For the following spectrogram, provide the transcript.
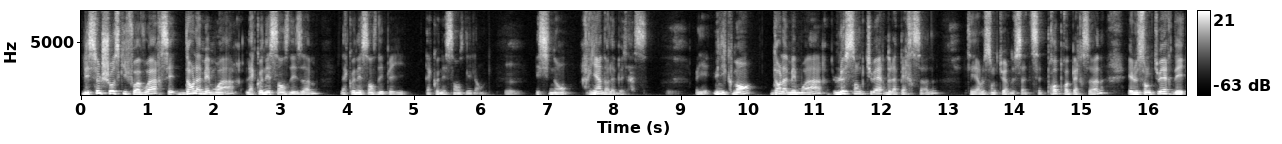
Les seules choses qu'il faut avoir, c'est dans la mémoire la connaissance des hommes, la connaissance des pays, la connaissance des langues. Hmm. et sinon, rien dans la besace. Vous voyez, uniquement dans la mémoire, le sanctuaire de la personne, c'est-à-dire le sanctuaire de cette, cette, propre personne, et le sanctuaire des,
